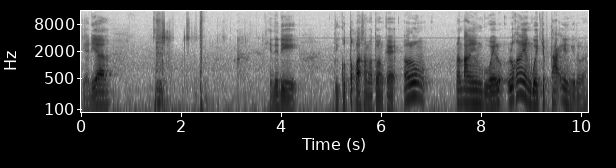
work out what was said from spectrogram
ya dia jadi di dikutuk lah sama Tuhan kayak oh, lu nantangin gue lu, lu kan yang gue ciptain gitu kan.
